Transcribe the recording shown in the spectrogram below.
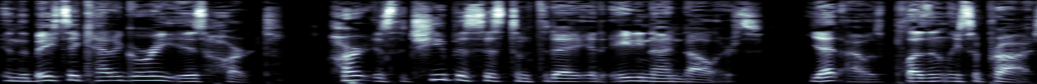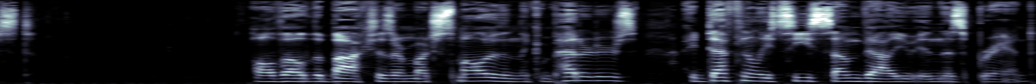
In the basic category is Hart. Hart is the cheapest system today at $89, yet I was pleasantly surprised. Although the boxes are much smaller than the competitors, I definitely see some value in this brand.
